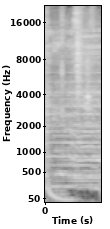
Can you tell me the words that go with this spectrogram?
Audio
